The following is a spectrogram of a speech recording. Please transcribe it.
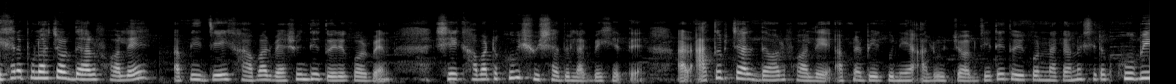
এখানে পোলাও চাল দেওয়ার ফলে আপনি যেই খাবার বেসন দিয়ে তৈরি করবেন, সেই খাবারটা খুবই সুস্বাদু লাগবে খেতে। আর আতপ চাল দেওয়ার ফলে আপনার বেগুনি, আলুর চপ যেটাই তৈরি করুন না কেন, সেটা খুবই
